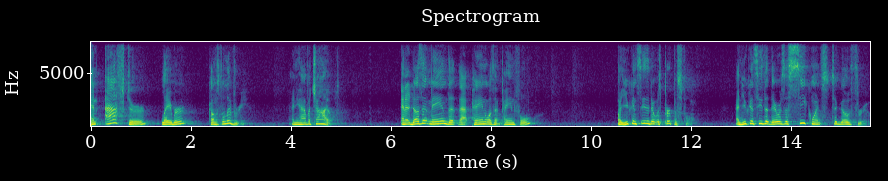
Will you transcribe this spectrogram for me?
And after labor comes delivery, and you have a child. And it doesn't mean that that pain wasn't painful, but you can see that it was purposeful. And you can see that there was a sequence to go through.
